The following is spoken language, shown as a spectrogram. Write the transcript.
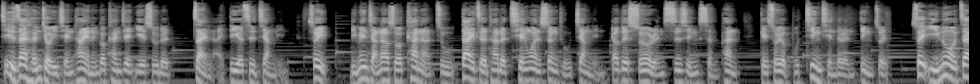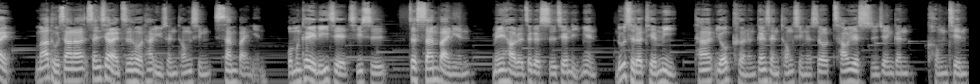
即使在很久以前，他也能够看见耶稣的再来，第二次降临。所以里面讲到说，看啊，主带着他的千万圣徒降临，要对所有人施行审判，给所有不敬虔的人定罪。所以以诺在马土沙拉生下来之后，他与神同行三百年。我们可以理解，其实这三百年美好的这个时间里面，如此的甜蜜。他有可能跟神同行的时候，超越时间跟空间。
